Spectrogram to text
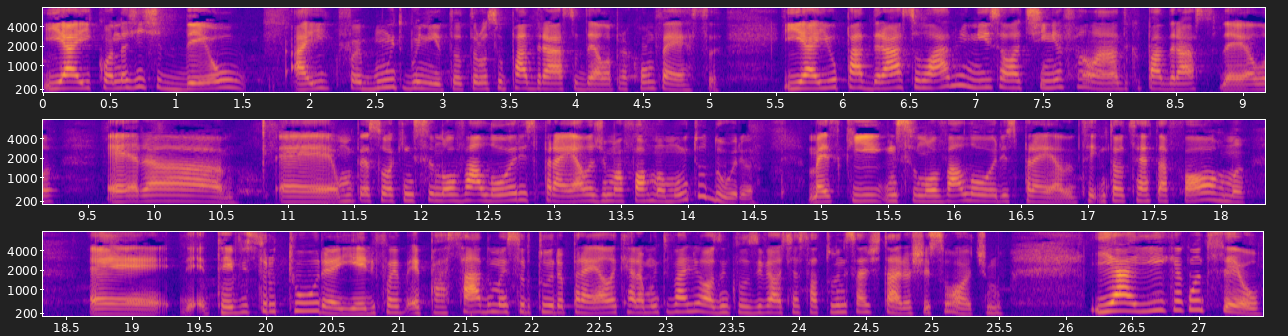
E aí, quando a gente deu, aí foi muito bonito, eu trouxe o padrasto dela para conversa. E aí, o padrasto, lá no início, ela tinha falado que o padrasto dela era é, uma pessoa que ensinou valores para ela de uma forma muito dura, mas que ensinou valores para ela. Então, de certa forma, é, teve estrutura e ele foi é, passado uma estrutura para ela que era muito valiosa. Inclusive, ela tinha Saturno e Sagitário, eu achei isso ótimo. E aí, o que aconteceu?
